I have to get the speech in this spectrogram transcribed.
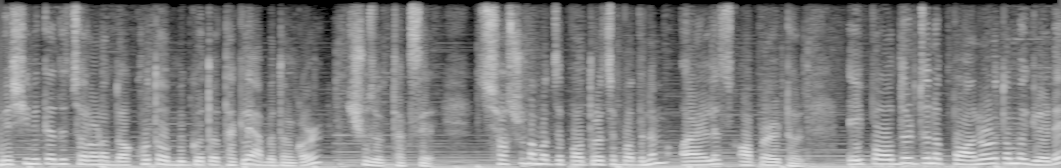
machine ইত্যাদি চালানোর দক্ষতা অভিজ্ঞতা থাকলে আবেদন করার সুযোগ থাকছে। ষষ্ঠ নম্বর যে পদ রয়েছে, পদের নাম ওয়্যারলেস অপারেটর এই পদের জন্য পনেরোতম গ্রেডে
